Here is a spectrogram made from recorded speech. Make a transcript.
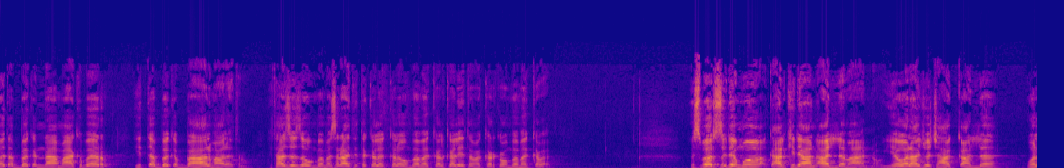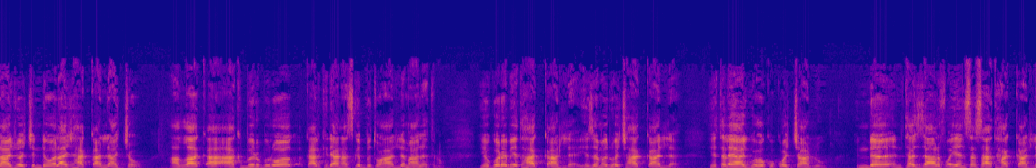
መጠበቅና ማክበር ይጠበቅብሃል ማለት ነው። የታዘዘውን በመስራት የተከለከለውን በመከልከል የተመከርከውን በመቀበል። እስበርስ ደግሞ ቃል ኪዳን አለ ማለት ነው። የወላጆች ሀቅ አለ። ወላጆች እንደ ወላጅ ሀቅ አላቸው። አላህ አክብር ብሎ ቃል ኪዳን አስገብቶሃል ማለት ነው የጎረቤት ሀቅ አለ የዘመዶች ሀቅ አለ የተለያዩ ህቁቆች አሉ። እንደ ተዛ አልፎ የእንሰሳት ሀቅ አለ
